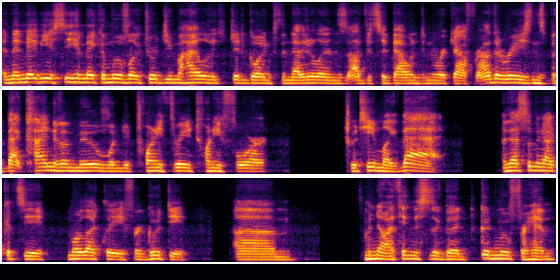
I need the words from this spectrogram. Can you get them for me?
And then maybe you see him make a move like Georgi Mihailovic did going to the Netherlands. Obviously, that one didn't work out for other reasons, but that kind of a move when you're 23, 24 to a team like that, and that's something I could see more likely for Guti. Um, but no, I think this is a good good move for him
